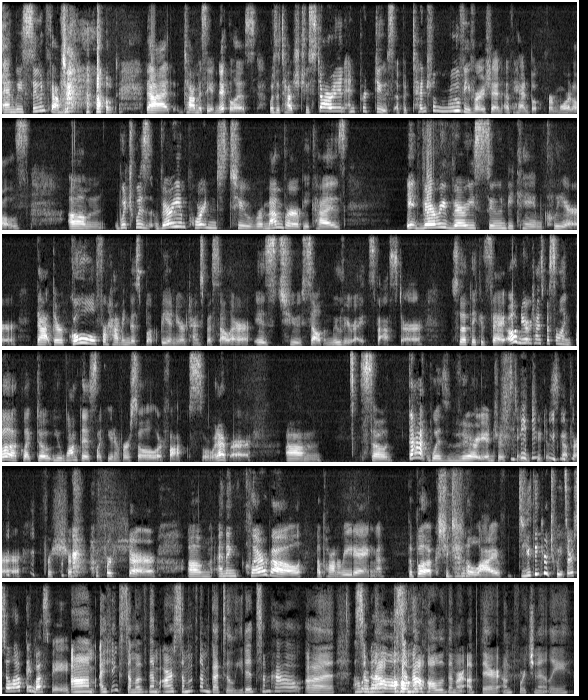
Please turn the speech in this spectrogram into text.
And we soon found out that Thomas Ian Nicholas was attached to star in and produce a potential movie version of Handbook for Mortals, um, which was very important to remember because it very, very soon became clear that their goal for having this book be a New York Times bestseller is to sell the movie rights faster. So that they could say, oh, New York Times bestselling book, like, don't you want this, like Universal or Fox or whatever? Um, so that was very interesting to discover, for sure, for sure. Um, and then Claribel, upon reading the book, she did a live. Do you think your tweets are still up? They must be. um, I think some of them are. Some of them got deleted somehow. Uh, Oh, so not so not all of them are up there, unfortunately.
